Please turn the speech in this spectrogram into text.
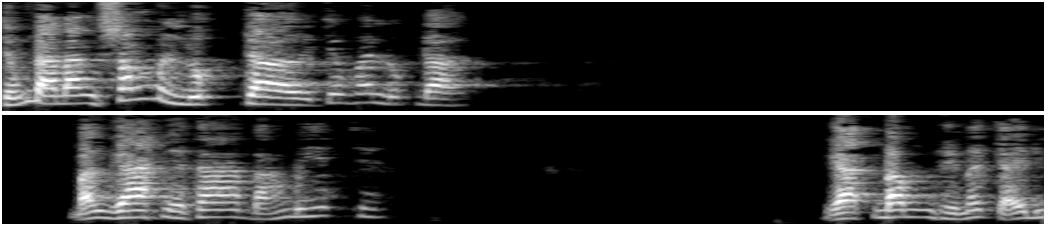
Chúng ta đang sống với luật trời chứ không phải luật đời. Bạn gạt người ta, bạn biết chứ gạt đông thì nó chạy đi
